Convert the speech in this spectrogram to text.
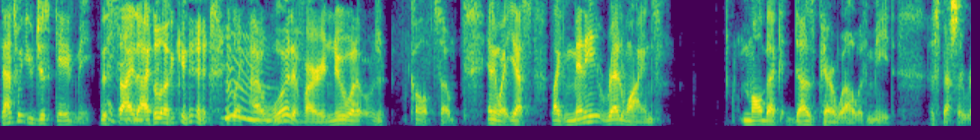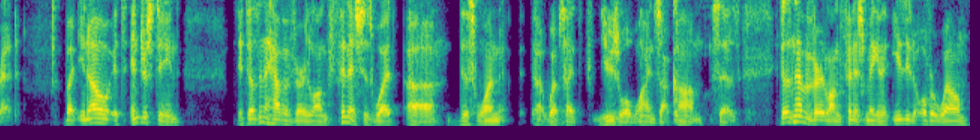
That's what you just gave me. The side eye look. it was like, I hmm. would if I knew what it was called. So anyway, yes, like many red wines, Malbec does pair well with meat, especially red. But you know, it's interesting. It doesn't have a very long finish, is what uh, this one uh, website, usualwines.com, says. It doesn't have a very long finish, making it easy to overwhelm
